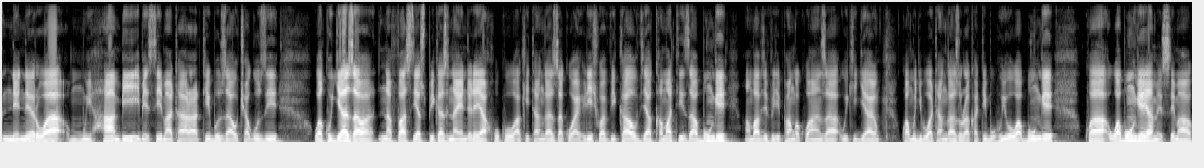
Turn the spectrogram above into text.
Nenerwa Mwihambi imesema taratibu za uchaguzi wa kujaza nafasi ya spika zinaendelea huku akitangaza kuahirishwa vikao vya kamati za bunge ambavyo vilipangwa kuanza wiki ijayo. Kwa mujibu wa tangazo la katibu huyo wa bunge kwa wabunge amesema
